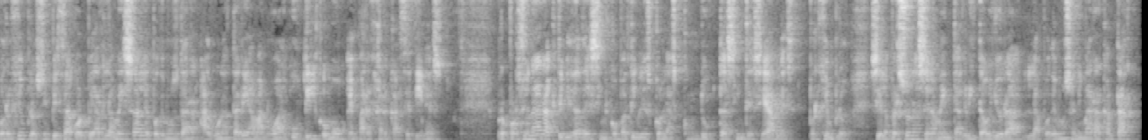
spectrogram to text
Por ejemplo, si empieza a golpear la mesa, le podemos dar alguna tarea manual útil como emparejar calcetines. Proporcionar actividades incompatibles con las conductas indeseables. Por ejemplo, si la persona se lamenta, grita o llora, la podemos animar a cantar.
